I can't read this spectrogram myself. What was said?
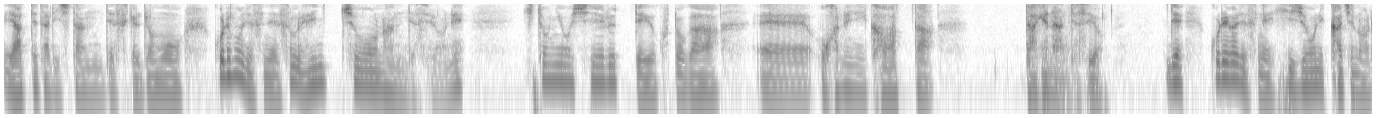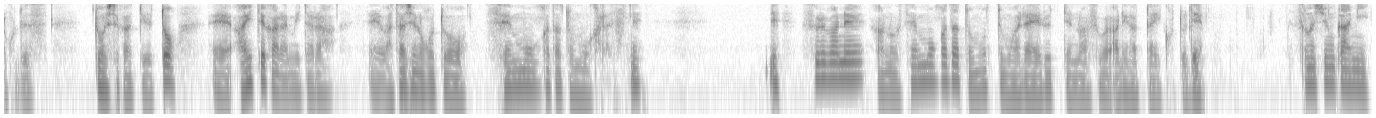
やってたりしたんですけれどもこれもですねその延長なんですよね。人に教えるっていうことが、えー、お金に変わっただけなんですよ。でこれがですね非常に価値のあることです。どうしてかっていうと、えー、相手から見たら、えー、私のことを専門家だと思うからですね。でそれはねあの専門家だと思ってもらえるっていうのはすごいありがたいことでその瞬間に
